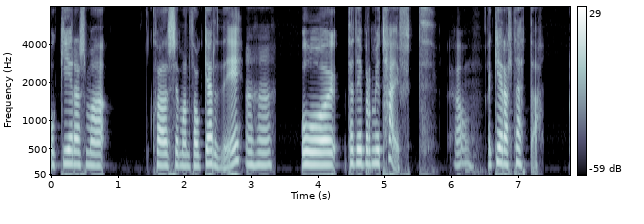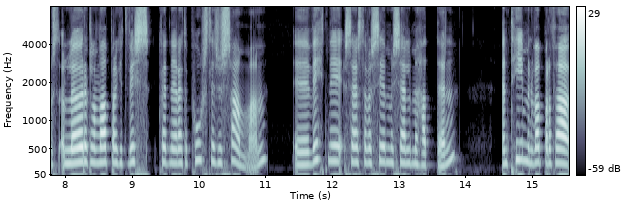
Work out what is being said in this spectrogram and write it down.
og gera sem að hvað sem hann þá gerði Uh -huh. og þetta er bara mjög tæft Já. að gera allt þetta. Lögreglan var bara ekkert viss hvernig er hægt að púsla þessu saman. Uh, Vittni segist að var séð mig sjálf með Hattin en tíminn var bara það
